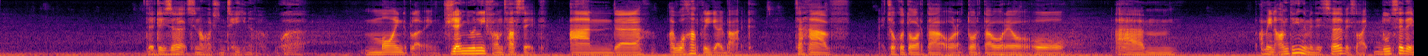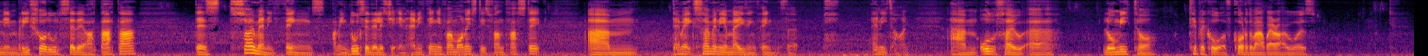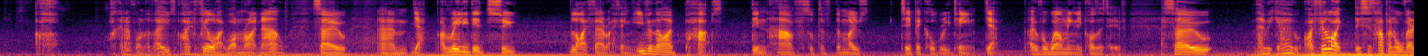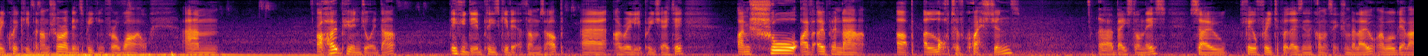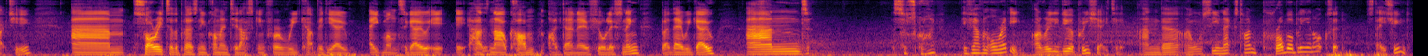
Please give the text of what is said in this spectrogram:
the desserts in Argentina were mind blowing, genuinely fantastic, and uh, I will happily go back to have a chocotorta or a torta oreo or. Um, I mean, I'm doing them in this service, like dulce de membrillo, dulce de batata. There's so many things. I mean, dulce de leche in anything, if I'm honest, is fantastic. Um, they make so many amazing things that oh, anytime. Um, also, uh, lomito, typical of Cordoba, where I was oh, I could have one of those. I feel like one right now. So, um, yeah, I really did suit life there, I think. Even though I perhaps didn't have sort of the most typical routine. Yeah, overwhelmingly positive. So, there we go. I feel like this has happened all very quickly, but I'm sure I've been speaking for a while. Um, I hope you enjoyed that. If you did, please give it a thumbs up. Uh, I really appreciate it. I'm sure I've opened out up a lot of questions uh, based on this. So feel free to put those in the comment section below. I will get back to you. Um, sorry to the person who commented asking for a recap video eight months ago. It, it has now come. I don't know if you're listening, but there we go. And subscribe if you haven't already. I really do appreciate it. And uh, I will see you next time, probably in Oxford. Stay tuned.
